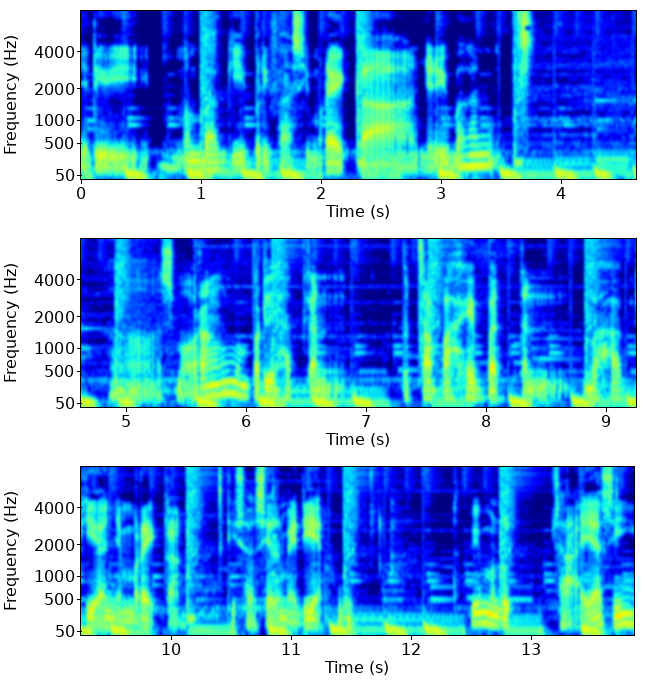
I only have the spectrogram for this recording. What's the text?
jadi membagi privasi mereka jadi bahkan uh, semua orang memperlihatkan betapa hebat dan bahagianya mereka di sosial media. Tapi menurut saya sih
